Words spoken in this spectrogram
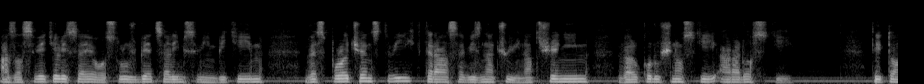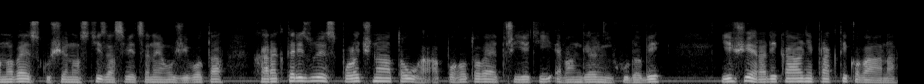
a zasvětili se jeho službě celým svým bytím ve společenstvích, která se vyznačují nadšením, velkodušností a radostí. Tyto nové zkušenosti zasvěceného života charakterizuje společná touha a pohotové přijetí evangelní chudoby, jež je radikálně praktikována,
